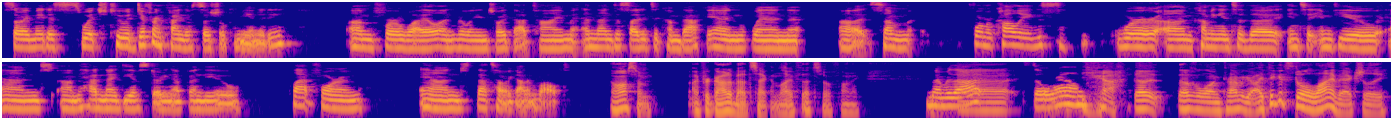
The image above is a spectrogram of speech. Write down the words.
So I made a switch to a different kind of social community um, for a while and really enjoyed that time. And then decided to come back in when uh, some former colleagues were um, coming into the into IMVU and um, had an idea of starting up a new platform and that's how I got involved. Awesome. I forgot about Second Life. That's so funny. Remember that? Uh, still around. Yeah, that, that was a long time ago. I think it's still alive, actually.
